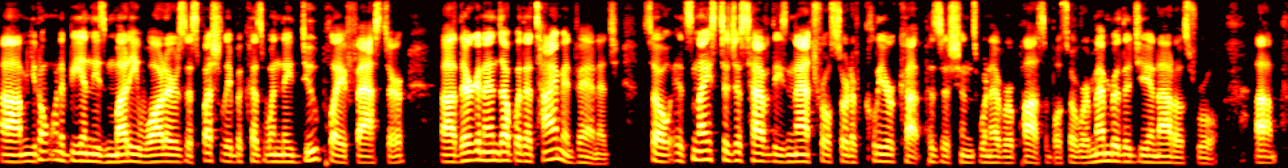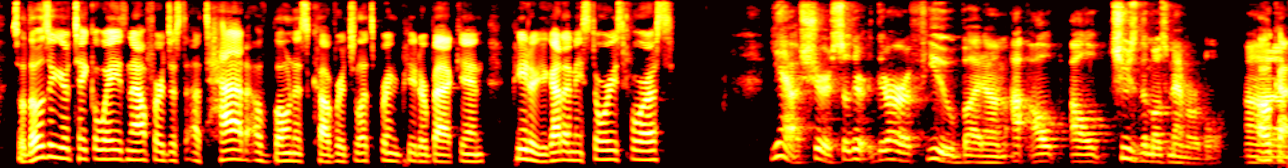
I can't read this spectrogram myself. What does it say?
Um, you don't want to be in these muddy waters, especially because when they do play faster, uh, they're going to end up with a time advantage. So it's nice to just have these natural, sort of clear cut positions whenever possible. So remember the Giannatos rule. Um, so those are your takeaways now for just a tad of bonus coverage. Let's bring Peter back in. Peter, you got any stories for us? Yeah, sure. So there there are a few, but um, I'll I'll choose the most memorable. Um, okay.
